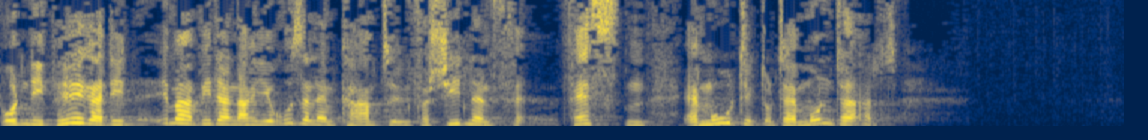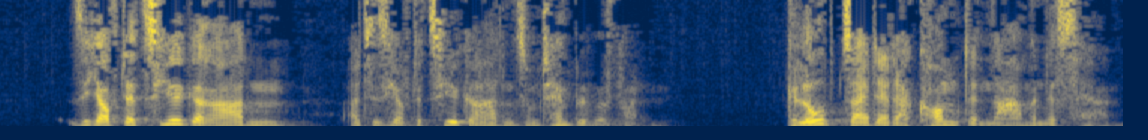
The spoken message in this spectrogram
wurden die Pilger, die immer wieder nach Jerusalem kamen, zu den verschiedenen Festen ermutigt und ermuntert, sich auf der Zielgeraden, als sie sich auf der Zielgeraden zum Tempel befanden. Gelobt sei der, der kommt im Namen des Herrn.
